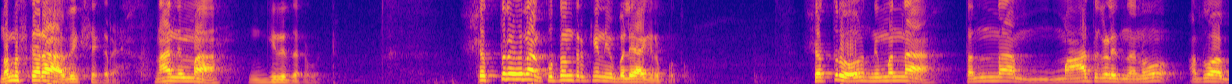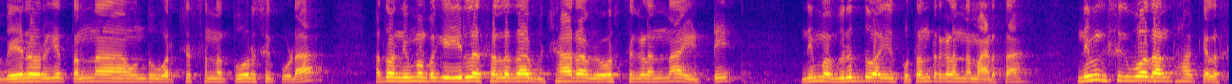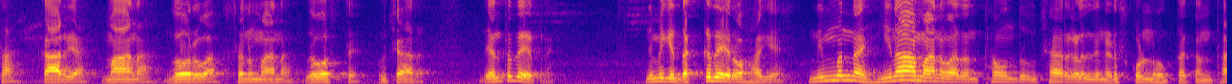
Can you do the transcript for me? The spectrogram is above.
ನಮಸ್ಕಾರ ವೀಕ್ಷಕರೇ, ನಾನು ನಿಮ್ಮ ಗಿರಿಧರ ಭಟ್. ಶತ್ರುವಿನ ಕುತಂತ್ರಕ್ಕೆ ನೀವು ಬಲಿಯಾಗಿರ್ಬೋದು. ಶತ್ರು ನಿಮ್ಮನ್ನು ತನ್ನ ಮಾತುಗಳಿಂದನೋ ಅಥವಾ ಬೇರೆಯವರಿಗೆ ತನ್ನ ಒಂದು ವರ್ಚಸ್ಸನ್ನು ತೋರಿಸಿ ಕೂಡ ಅಥವಾ ನಿಮ್ಮ ಬಗ್ಗೆ ಇಲ್ಲ ಸಲ್ಲದ ವಿಚಾರ ವ್ಯವಸ್ಥೆಗಳನ್ನು ಇಟ್ಟು ನಿಮ್ಮ ವಿರುದ್ಧವಾಗಿ ಕುತಂತ್ರಗಳನ್ನು ಮಾಡ್ತಾ ನಿಮಗೆ ಸಿಗ್ಬೋದಂತಹ ಕೆಲಸ, ಕಾರ್ಯ, ಮಾನ, ಗೌರವ, ಸನ್ಮಾನ, ವ್ಯವಸ್ಥೆ, ವಿಚಾರ ಎಂಥದೇ ಇರಲಿ. ನಿಮಗೆ ದಕ್ಕದೇ ಇರೋ ಹಾಗೆ ನಿಮ್ಮನ್ನು ಹೀನಾಮಾನವಾದಂಥ ಒಂದು ವಿಚಾರಗಳಲ್ಲಿ ನಡೆಸ್ಕೊಂಡು ಹೋಗ್ತಕ್ಕಂಥ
